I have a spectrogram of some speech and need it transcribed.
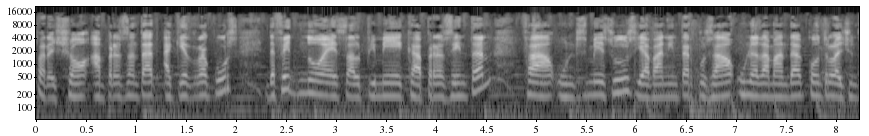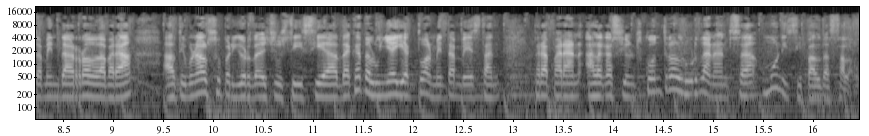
per això han presentat aquest recurs. De fet, no és el primer que presenten. Fa uns mesos ja van interposar una demanda contra l'Ajuntament de Roda de Barà al Tribunal Superior de Justícia de Catalunya i actualment també estan preparant al·legacions contra l'ordenança municipal de Salou. Salou.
